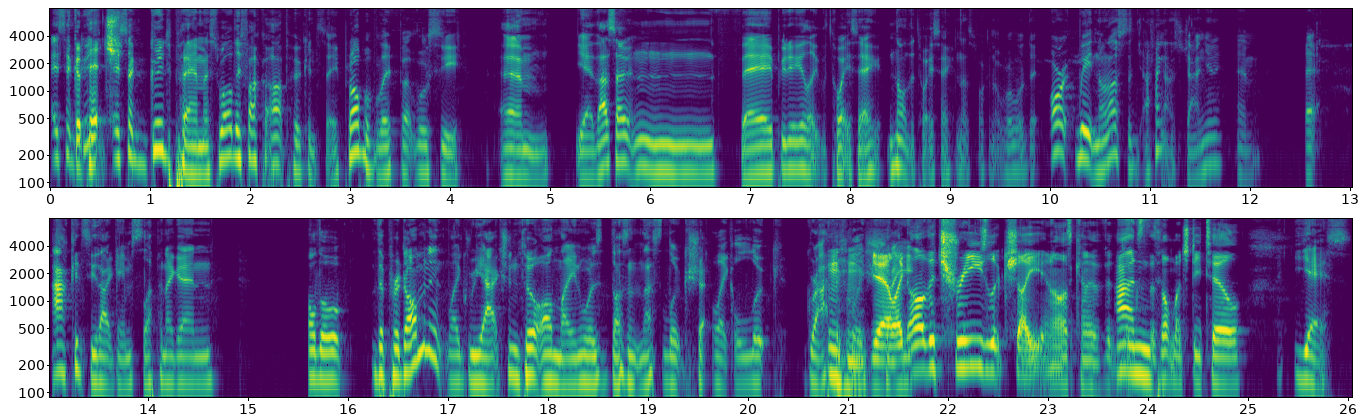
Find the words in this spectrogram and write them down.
it's a Good good, pitch. It's a good premise. Will they fuck it up? Who can say? Probably, but we'll see. Um, yeah, that's out in February, like the twenty second. Not the twenty second. That's fucking overloaded. Or wait, no, that's I think that's January. Um, uh, I could see that game slipping again. Although the predominant like reaction to it online was, "Doesn't this look shit? Like look graphically? Mm-hmm. Yeah, like shite?" oh, the trees look shite and all this kind of. It looks- there's not much detail. yes,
